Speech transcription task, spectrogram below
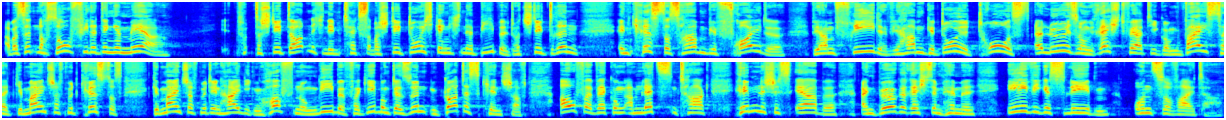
Aber es sind noch so viele Dinge mehr. Das steht dort nicht in dem Text, aber steht durchgängig in der Bibel. Dort steht drin, in Christus haben wir Freude, wir haben Friede, wir haben Geduld, Trost, Erlösung, Rechtfertigung, Weisheit, Gemeinschaft mit Christus, Gemeinschaft mit den Heiligen, Hoffnung, Liebe, Vergebung der Sünden, Gotteskindschaft, Auferweckung am letzten Tag, himmlisches Erbe, ein Bürgerrecht im Himmel, ewiges Leben und so weiter.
